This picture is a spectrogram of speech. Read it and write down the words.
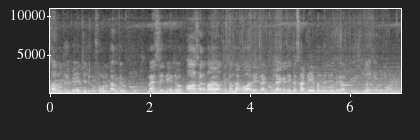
ਸਾਨੂੰ ਤੁਸੀਂ ਬੇਝਿਜਕ ਫੋਨ ਕਰ ਦਿਓ। ਮੈਸੇਜ ਦੇ ਦਿਓ। ਆ ਸਕਦਾ ਹੋਇਆ ਉੱਥੇ ਬੰਦਾ ਕੋ ਆ ਜਾਏ ਟਰੈਕਟਰ ਲੈ ਕੇ ਨਹੀਂ ਤੇ ਸਾਡੇ ਇਹ ਬੰਦੇ ਮੁੰਡੇ ਆ ਕੇ ਤੁਹਾਡੇ ਹੈ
